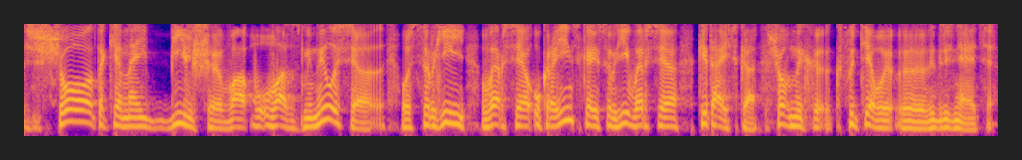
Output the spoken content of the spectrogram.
що таке найбільше у вас змінилося? Ось Сергій версія українська і Сергій версія китайська. Що в них суттєво е, відрізняється?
